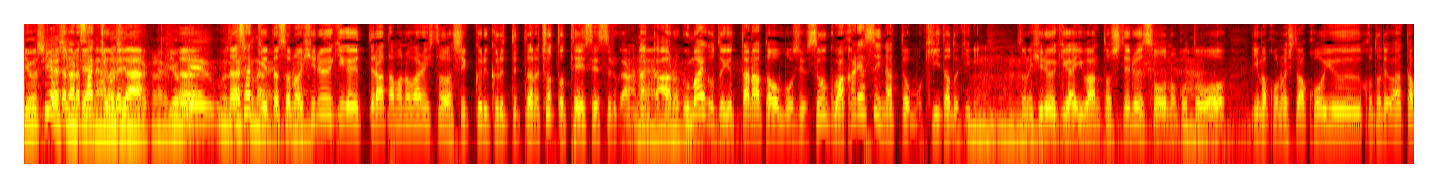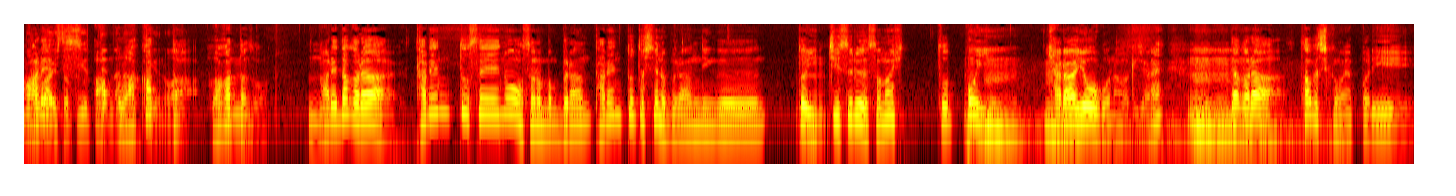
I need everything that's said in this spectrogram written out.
よしあしだからさっき俺が、だからさっき言ったその、ひろゆきが言ってる頭の悪い人はしっくりくるって言ったらちょっと訂正するから、なんかあの、はいうまいこと言ったなとは思うし、すごくわかりやすいなって思う、聞いたときにうん。う。ん。そのひろゆきが言わんとしてる層のことを、今この人はこういうことでは頭の悪い人って言ってんだなっていうのは。あわかった。わかったぞ。うん。あれだから、タレント性の、そのブラン、タレントとしてのブランディングと一致する、その人っぽいうんキャラ用語なわけじゃない、うん。だから、田淵君はやっぱり、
